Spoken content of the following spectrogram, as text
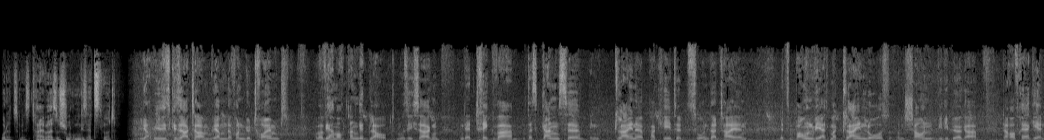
oder zumindest teilweise schon umgesetzt wird. Ja, wie Sie es gesagt haben, wir haben davon geträumt, aber wir haben auch dran geglaubt, muss ich sagen. Und der Trick war, das Ganze in kleine Pakete zu unterteilen. Jetzt bauen wir erstmal klein los und schauen, wie die Bürger darauf reagieren.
